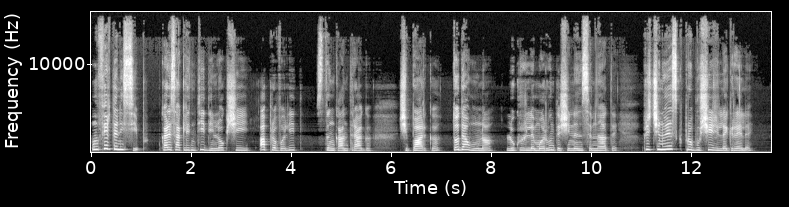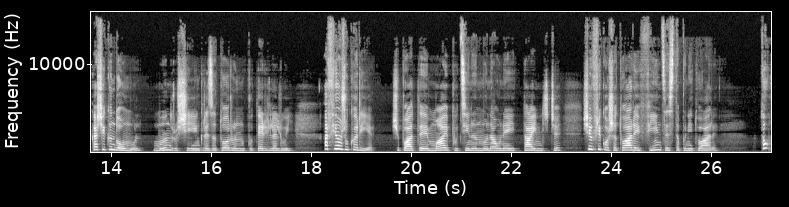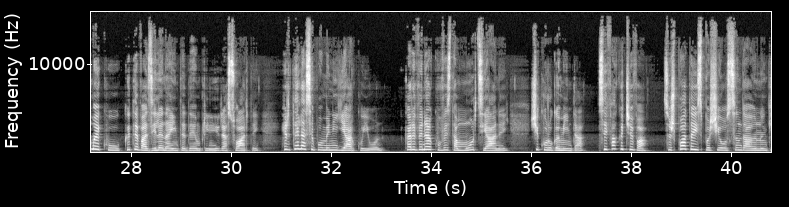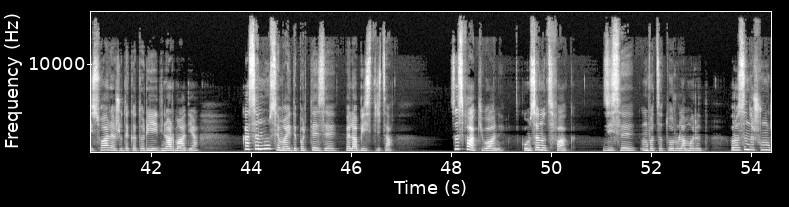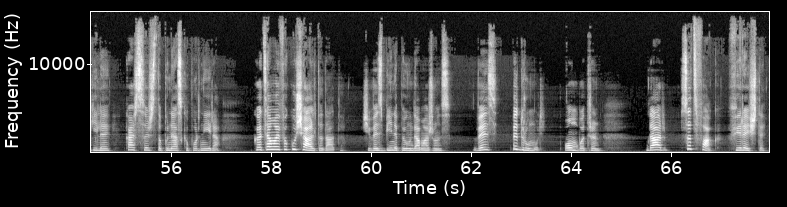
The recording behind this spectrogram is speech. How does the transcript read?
un fir de nisip care s-a clintit din loc și a prăvălit stânca întreagă și parcă, totdeauna, lucrurile mărunte și neînsemnate pricinuiesc prăbușirile grele, ca și când omul, mândru și încrezător în puterile lui, ar fi o jucărie și poate mai puțin în mâna unei tainice și înfricoșătoarei ființe stăpânitoare. Tocmai cu câteva zile înainte de împlinirea soartei, Herdelea se pomeni iar cu Ion, care venea cu vestea morții Anei și cu rugămintea să-i facă ceva, să-și poată ispăși o sânda în închisoarea judecătoriei din Armadia, ca să nu se mai depărteze pe la Bistrița. Să-ți fac, Ioane, cum să nu-ți fac?" zise învățătorul amărât, rozându-și unghiile ca să-și stăpânească pornirea, că ți-am mai făcut și altă dată și vezi bine pe unde am ajuns. Vezi? Pe drumuri, om bătrân. Dar să-ți fac, firește.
